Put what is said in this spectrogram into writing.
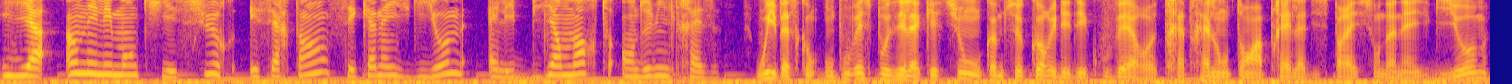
Il y a un élément qui est sûr et certain, c'est qu'Anaïs Guillaume, elle est bien morte en 2013. Oui, parce qu'on pouvait se poser la question, comme ce corps il est découvert euh, très très longtemps après la disparition d'Anaïs Guillaume,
